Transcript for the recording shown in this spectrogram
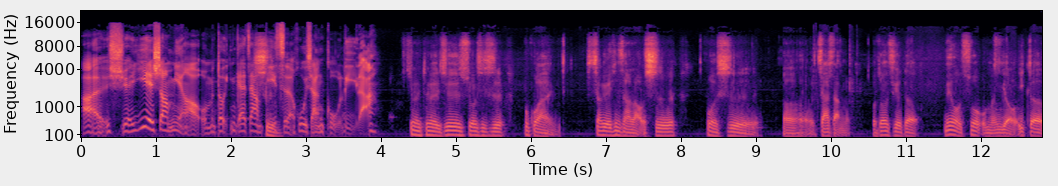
呃、学业上面啊。我们都应该这样彼此的互相鼓励啦。对对，就是说，其实不管校园现场老师或是呃家长们，我都觉得没有错。我们有一个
